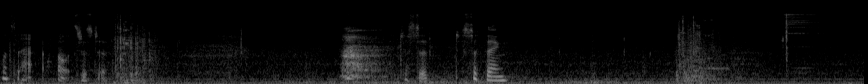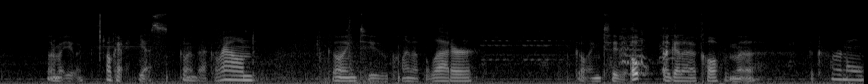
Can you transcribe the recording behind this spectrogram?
What's that? Oh, just a just a just a thing. What am I doing? Okay, yes. Going back around. Going to climb up the ladder. Going to Oh, I got a call from the the colonel.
